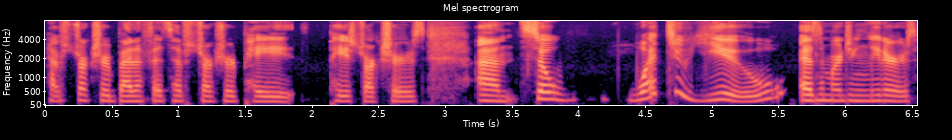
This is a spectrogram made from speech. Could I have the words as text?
have structured benefits, have structured pay pay structures. Um, so what do you as emerging leaders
